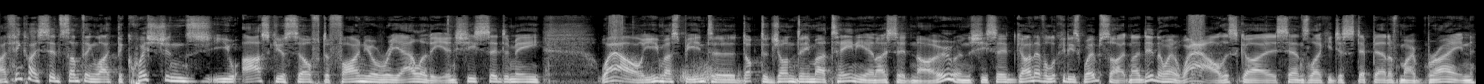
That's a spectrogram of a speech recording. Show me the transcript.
I think I said something like the questions you ask yourself define your reality, and she said to me. Wow, you must be into Dr. John Demartini. And I said, no. And she said, go and have a look at his website. And I did. And I went, wow, this guy sounds like he just stepped out of my brain.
